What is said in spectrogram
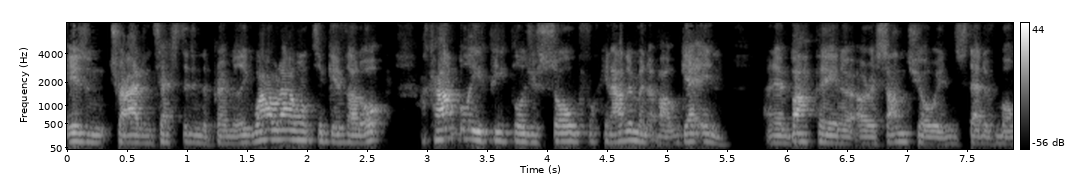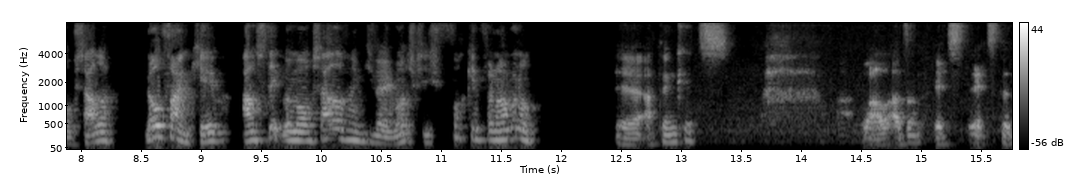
isn't tried and tested in the Premier League. Why would I want to give that up? I can't believe people are just so fucking adamant about getting an Mbappe or a Sancho instead of Mo Salah. No, thank you. I'll stick with Mo Salah, thank you very much, because he's fucking phenomenal. Yeah, I think it's well, I don't. It's it's the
